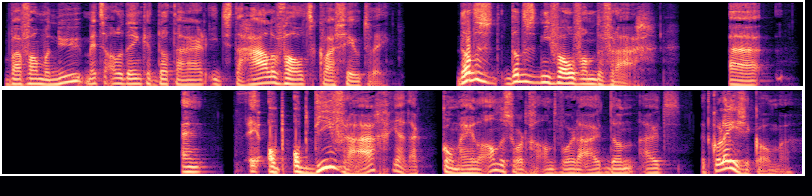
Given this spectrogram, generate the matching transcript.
waarvan we nu met z'n allen denken dat daar iets te halen valt qua CO2. Dat is, dat is het niveau van de vraag. Eh, en op, op die vraag, ja, daar komen hele andere soorten antwoorden uit dan uit het college komen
